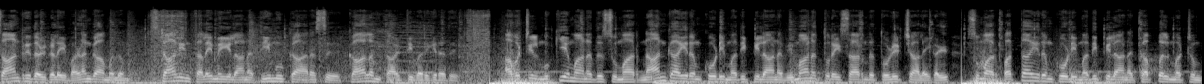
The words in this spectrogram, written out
சான்றிதழ்களை வழங்காமலும் ஸ்டாலின் தலைமையிலான திமுக அரசு காலம் தாழ்த்தி வருகிறது. அவற்றில் முக்கியமானது சுமார் நான்காயிரம் கோடி மதிப்பிலான விமானத்துறை சார்ந்த தொழிற்சாலைகள் சுமார் பத்தாயிரம் கோடி மதிப்பிலான கப்பல் மற்றும்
